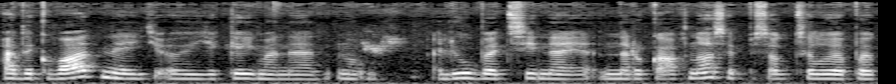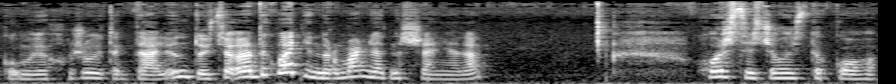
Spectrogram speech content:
адекватний, е, який мене ну, любить, ціна на руках носить, пісок цілує, по якому я хожу і так далі. Ну, тобто адекватні нормальні отношення, да? Хочеться чогось такого.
